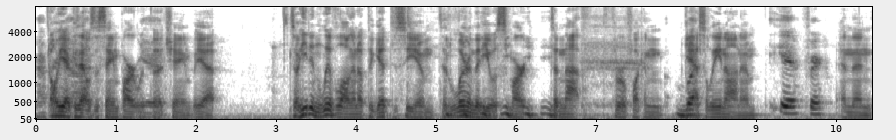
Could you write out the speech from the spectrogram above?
After oh yeah, because that was the same part with Yeah. the chain. But yeah, so he didn't live long enough to get to see him to learn that he was smart to not throw fucking gasoline on him Yeah, fair. and then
